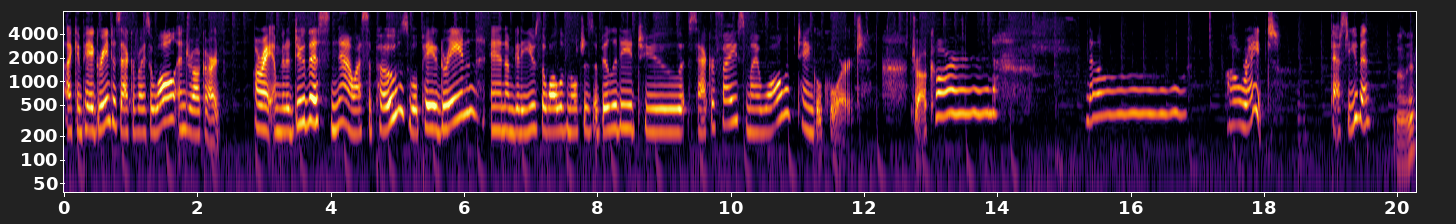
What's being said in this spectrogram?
I can pay a green to sacrifice a wall and draw a card. All right, I'm gonna do this now, I suppose. We'll pay a green, and I'm gonna use the Wall of Mulch's ability to sacrifice my Wall of Tangle Cord. Draw a card. No. All right. Pass to you, Ben. Okay.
